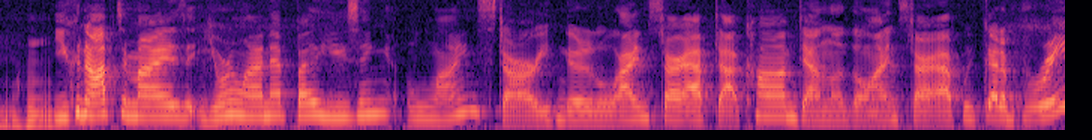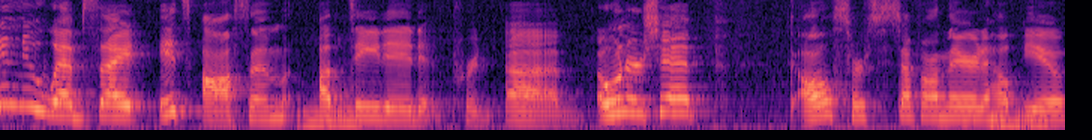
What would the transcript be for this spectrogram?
Mm-hmm. you can optimize your lineup by using LineStar. You can go to the linestarapp.com, download the LineStar app. We've got a brand new website. It's awesome. Mm-hmm. Updated uh, ownership, all sorts of stuff on there to help you.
